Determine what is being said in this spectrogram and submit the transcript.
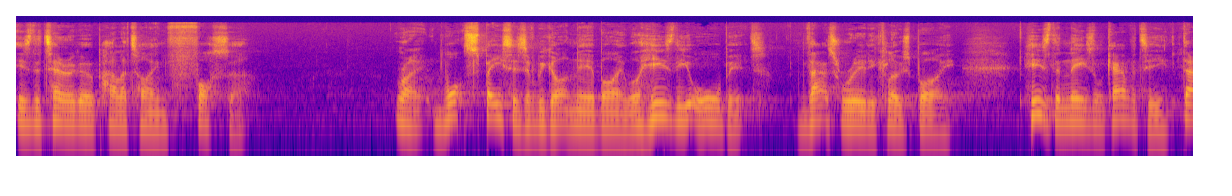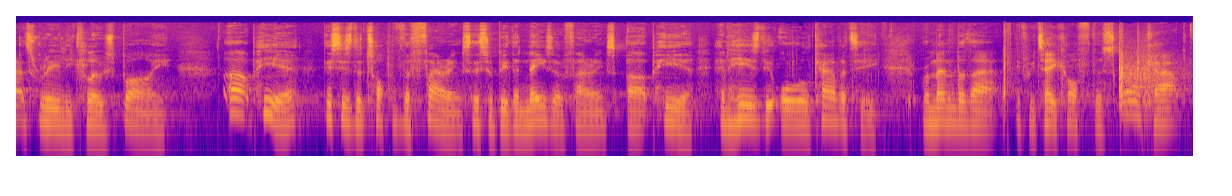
is the pterygopalatine fossa. Right, what spaces have we got nearby? Well, here's the orbit. That's really close by. Here's the nasal cavity. That's really close by. Up here, this is the top of the pharynx. This would be the nasopharynx up here. And here's the oral cavity. Remember that if we take off the skull cap,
